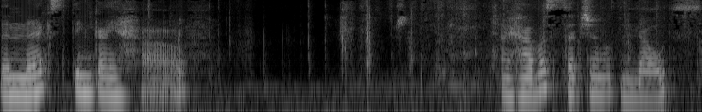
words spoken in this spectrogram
The next thing I have, I have a section with notes.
